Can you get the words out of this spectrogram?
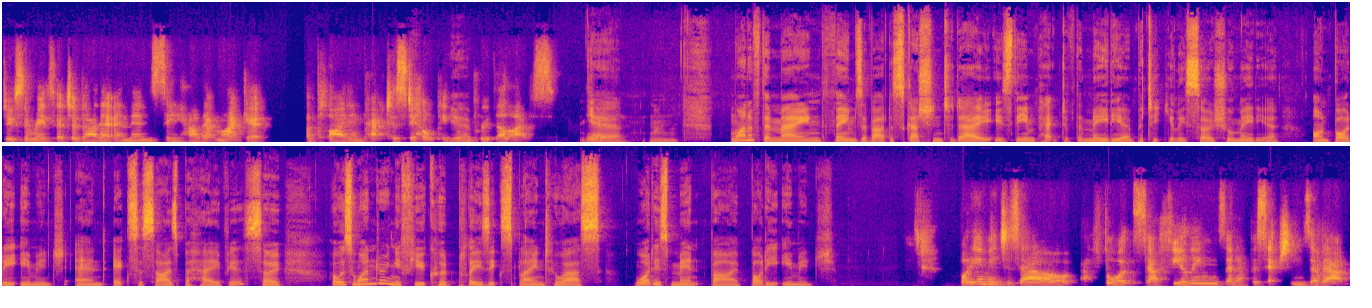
do some research about it, and then see how that might get applied in practice to help people yeah. improve their lives. Yeah. yeah. Mm. One of the main themes of our discussion today is the impact of the media, particularly social media, on body image and exercise behaviour. So I was wondering if you could please explain to us what is meant by body image? Body image is our, our thoughts, our feelings, and our perceptions about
